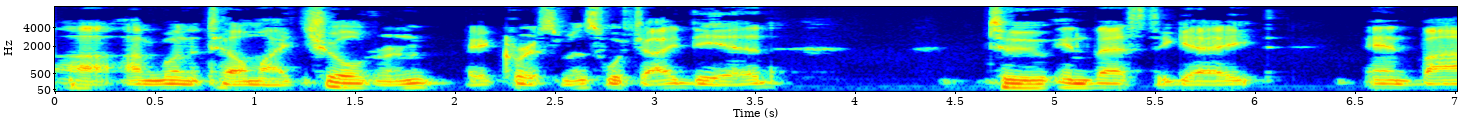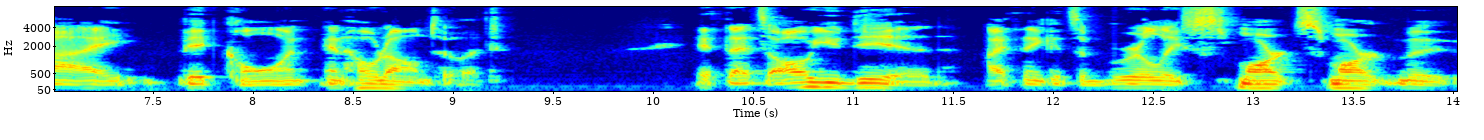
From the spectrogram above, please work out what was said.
uh, I'm going to tell my children at Christmas, which I did, to investigate and buy Bitcoin and hold on to it. If that's all you did, I think it's a really smart, smart move.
